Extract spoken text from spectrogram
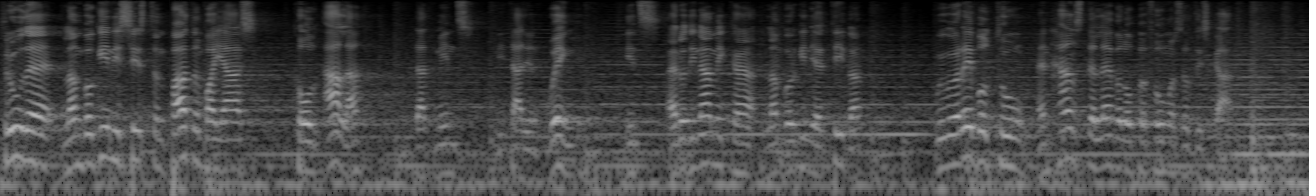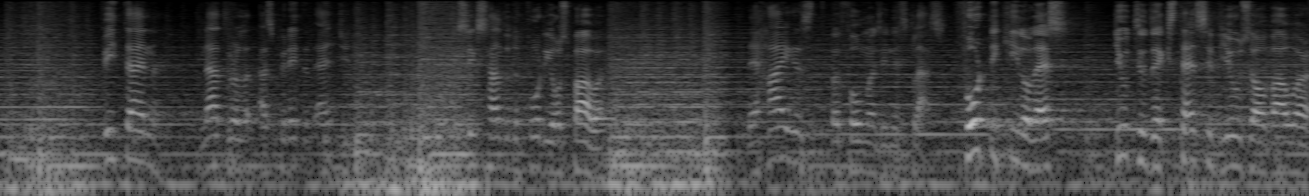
Through the Lamborghini system partnered by us called ALA, that means in Italian wing, it's Aerodinamica Lamborghini Activa, we were able to enhance the level of performance of this car. V10 natural aspirated engine, 640 horsepower, highest performance in its class. 40 kilo less due to the extensive use of our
